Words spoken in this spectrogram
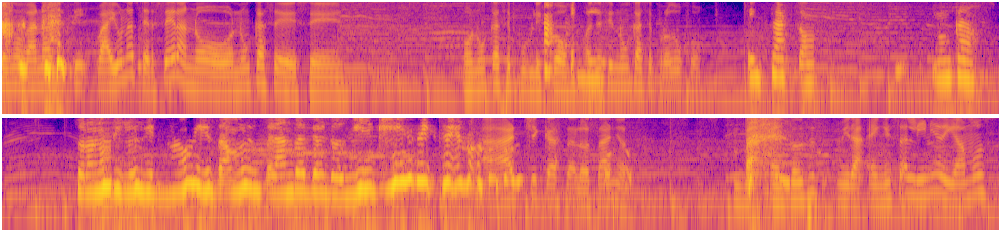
tengo ganas de ti. Hay una tercera, no, nunca se, se, o nunca se publicó, ah, es decir, nunca se produjo. Exacto, nunca. Solo nos ilusionó y estamos esperando desde el 2015, creo. Ah, chica, hasta los años. Va, entonces, mira, en esa línea, digamos,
